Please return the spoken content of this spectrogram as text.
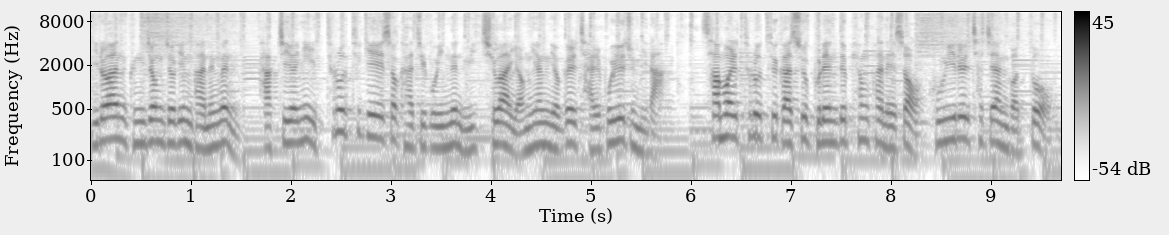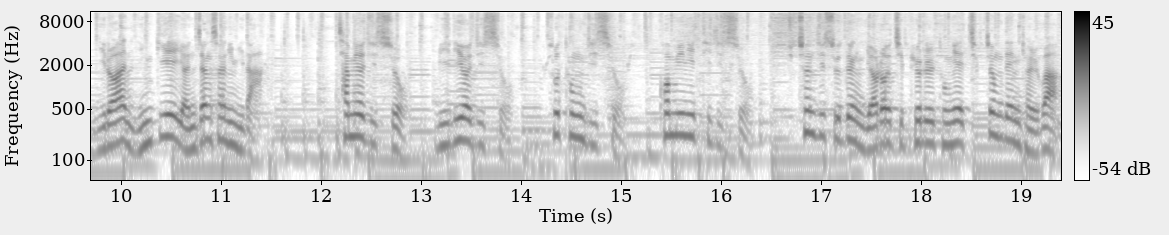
이러한 긍정적인 반응은 박지현이 트로트계에서 가지고 있는 위치와 영향력을 잘 보여줍니다. 3월 트로트 가수 브랜드 평판에서 9위를 차지한 것도 이러한 인기의 연장선입니다. 참여 지수, 미디어 지수, 소통 지수, 커뮤니티 지수, 추천 지수 등 여러 지표를 통해 측정된 결과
